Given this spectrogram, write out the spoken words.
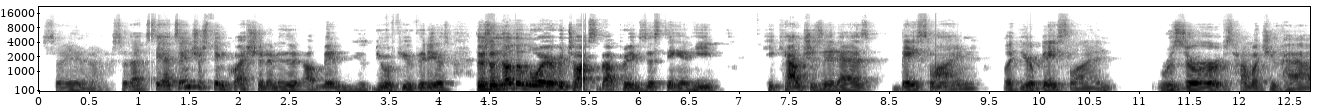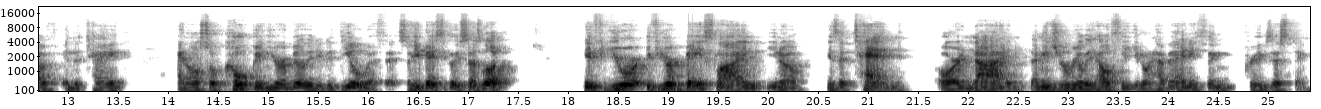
So you know, so that's yeah, it's an interesting question. I mean, I'll maybe do a few videos. There's another lawyer who talks about pre-existing, and he he couches it as baseline, like your baseline reserves, how much you have in the tank, and also coping, your ability to deal with it. So he basically says, look, if your if your baseline you know is a 10 or a 9 that means you're really healthy you don't have anything pre-existing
